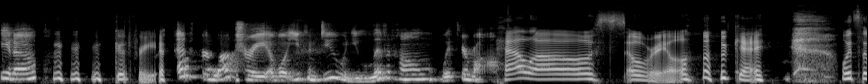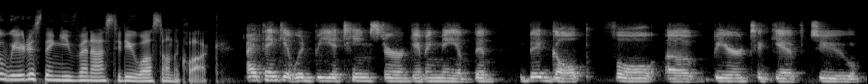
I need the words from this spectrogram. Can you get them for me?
you know? Good for you. That's the luxury of what you can do when you live at home with your mom. Hello. So real. okay. What's the weirdest thing you've been asked to do whilst on the clock? I think it would be a teamster giving me a big, big gulp full of beer to give to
